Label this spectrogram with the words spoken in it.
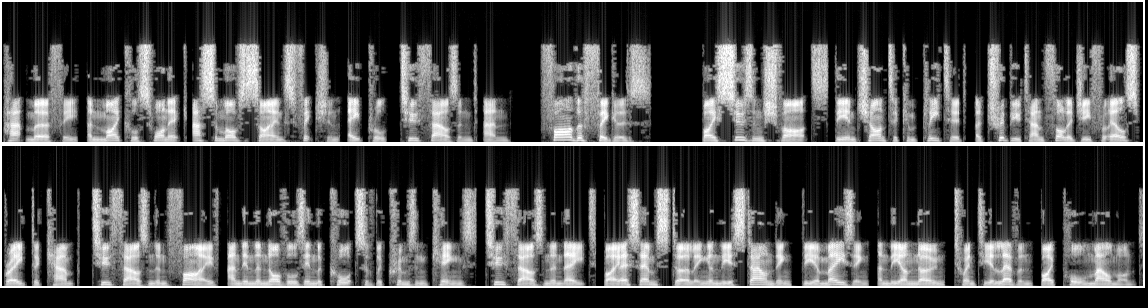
Pat Murphy, and Michael Swanwick Asimov's Science Fiction, April, 2000 and Father Figures by Susan Schwartz The Enchanter Completed, a tribute anthology for L. Sprague de Camp, 2005, and in the novels In the Courts of the Crimson Kings 2008 by S. M. Stirling and The Astounding, The Amazing, and The Unknown 2011 by Paul Malmont.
